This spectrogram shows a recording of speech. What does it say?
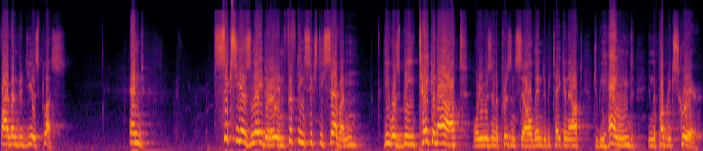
500 years plus. And six years later, in 1567, he was being taken out, or he was in a prison cell, then to be taken out to be hanged in the public square.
